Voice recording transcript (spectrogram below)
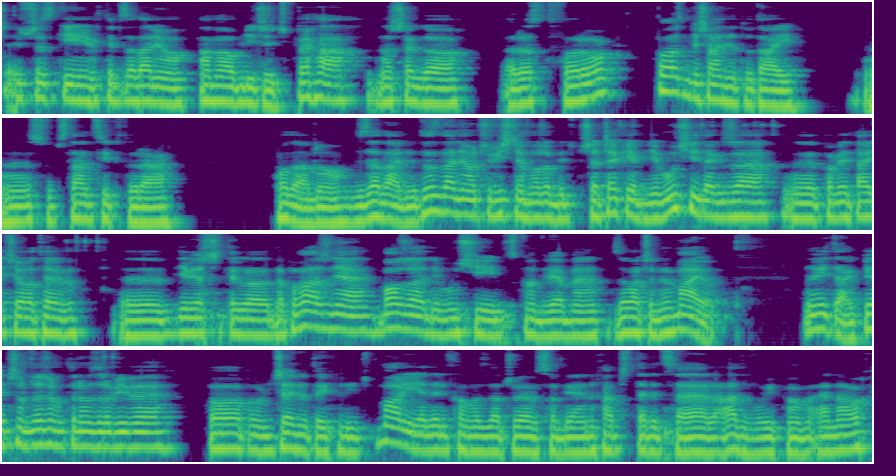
Czyli wszystkim w tym zadaniu mamy obliczyć pH naszego roztworu po zmieszaniu tutaj e, substancji, które podano w zadaniu. To zadanie oczywiście może być przeczekiem, nie musi, także e, pamiętajcie o tym. E, nie bierzcie tego na poważnie. Może, nie musi, skąd wiemy, zobaczymy w maju. No i tak, pierwszą rzeczą, którą zrobimy po policzeniu tych liczb moli, jedynką oznaczyłem sobie NH4Cl, a dwójką NaOH.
